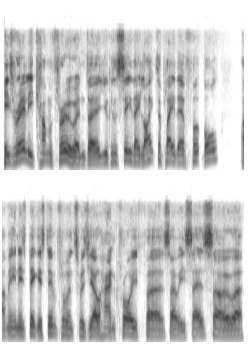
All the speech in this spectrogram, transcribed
he's really come through, and uh, you can see they like to play their football. I mean, his biggest influence was Johan Cruyff, uh, so he says. So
